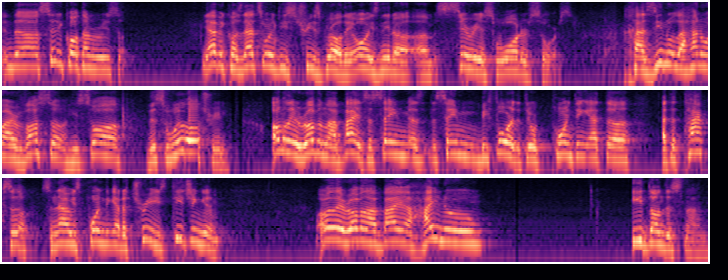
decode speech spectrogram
In the city called Tamrurisa. Yeah, because that's where these trees grow. They always need a, a serious water source. Chazinu lahanu arvasa, he saw this willow tree. Amalei Ravin labai, it's the same as the same before that they were pointing at the at the taxa. So now he's pointing at a tree. He's teaching him. Amalei Ravin labai hainu idon desnan.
